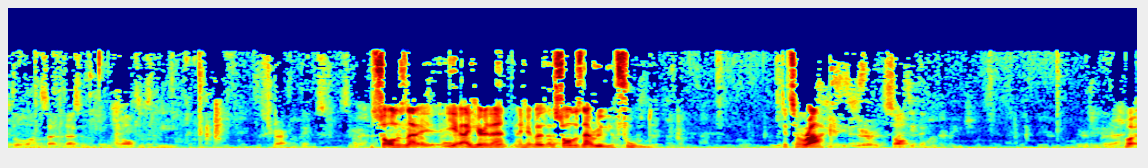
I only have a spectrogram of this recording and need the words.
still alongside pheasant. Salt is the extracting things. Salt is not. Yeah, I hear that. I hear. But salt is not really a food. It's a rock. salty thing. What,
